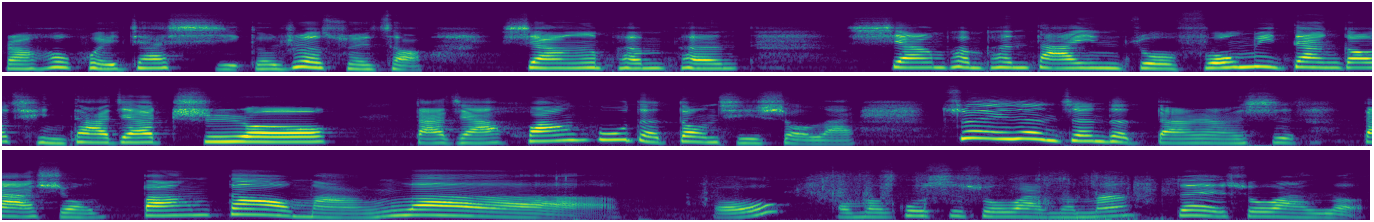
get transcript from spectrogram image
然后回家洗个热水澡，香喷喷，香喷喷，答应做蜂蜜蛋糕请大家吃哦。”大家欢呼的动起手来，最认真的当然是大熊帮倒忙了。哦，我们故事说完了吗？对，说完了。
